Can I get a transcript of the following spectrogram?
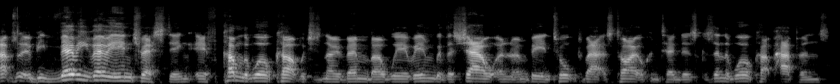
absolutely It'd be very, very interesting if come the World Cup, which is November, we're in with a shout and, and being talked about as title contenders, because then the World Cup happens.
